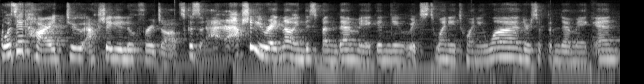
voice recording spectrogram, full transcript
was it hard to actually look for jobs? Because actually right now in this pandemic and it's 2021 there's a pandemic and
